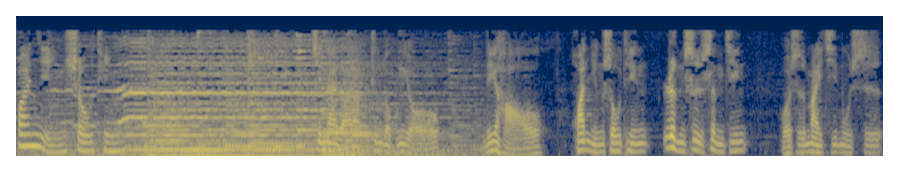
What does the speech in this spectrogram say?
欢迎收听。亲爱的听众朋友，你好，欢迎收听认识圣经，我是麦基牧师。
